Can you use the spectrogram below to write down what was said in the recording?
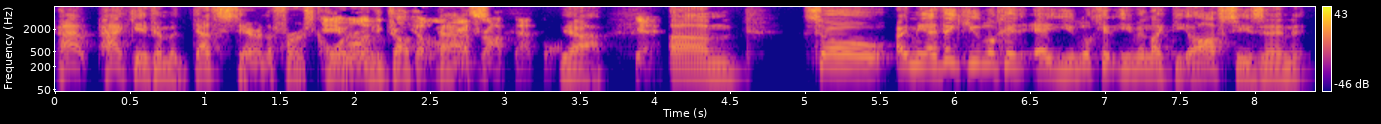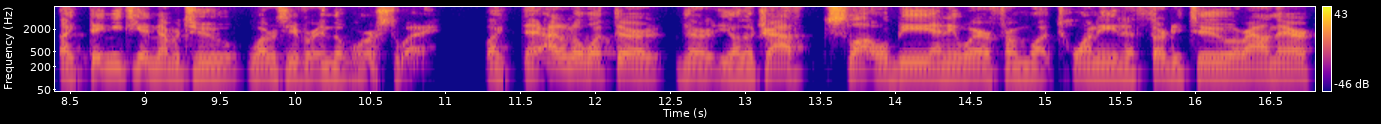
Pat Pat gave him a death stare in the first quarter. He, he dropped the pass. Dropped that ball. Yeah. Yeah. Um, so I mean, I think you look at you look at even like the offseason, like they need to get number two wide receiver in the worst way. Like they, I don't know what their their you know the draft slot will be anywhere from what twenty to thirty two around there.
